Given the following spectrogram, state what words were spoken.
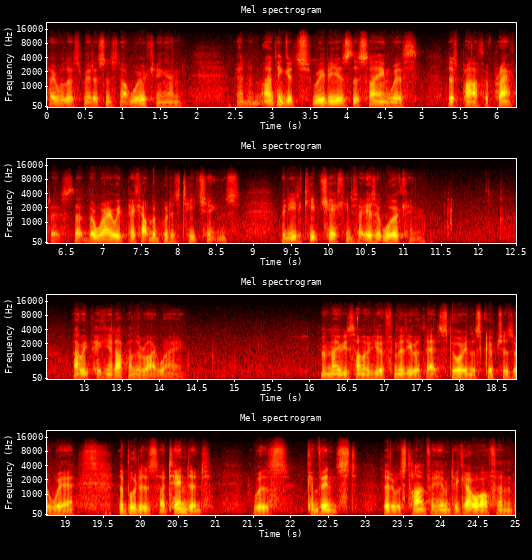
say, well, this medicine's not working. And, and I think it really is the same with this path of practice, that the way we pick up the Buddha's teachings, we need to keep checking, say, is it working? Are we picking it up in the right way? And maybe some of you are familiar with that story in the scriptures of where the Buddha's attendant was convinced that it was time for him to go off and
